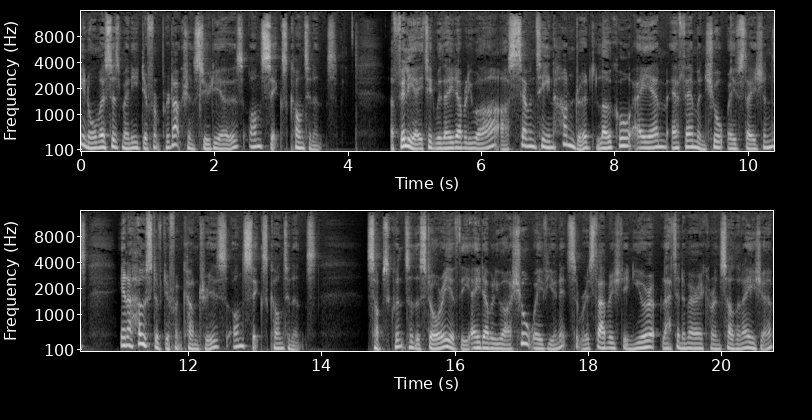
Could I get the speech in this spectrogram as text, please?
in almost as many different production studios on six continents. Affiliated with AWR are 1,700 local AM, FM, and shortwave stations in a host of different countries on six continents. Subsequent to the story of the AWR shortwave units that were established in Europe, Latin America, and Southern Asia,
